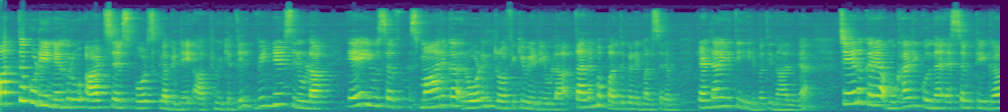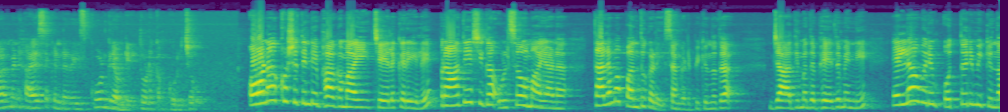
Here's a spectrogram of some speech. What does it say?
പത്തുകുടി നെഹ്റു ആർട്സ് ആൻഡ് സ്പോർട്സ് ക്ലബിന്റെ ആഭിമുഖ്യത്തിൽ വിന്നേഴ്സിനുള്ള എ യൂസഫ് സ്മാരക റോളിംഗ് ട്രോഫിക്ക് വേണ്ടിയുള്ള തലമ്പ പന്തുകളി മത്സരം രണ്ടായിരത്തി ഇരുപത്തിനാലിന് Chelakkara Mukharikkunnu S M T government higher secondary school ഗ്രൗണ്ടിൽ തുടക്കം കുറിച്ചു. ഓണാഘോഷത്തിന്റെ ഭാഗമായി ചേലക്കരയിലെ പ്രാദേശിക ഉത്സവമായാണ് തലമ പന്തുകളി സംഘടിപ്പിക്കുന്നത്. ജാതിമത ഭേദമന്യേ എല്ലാവരും ഒത്തൊരുമിക്കുന്ന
